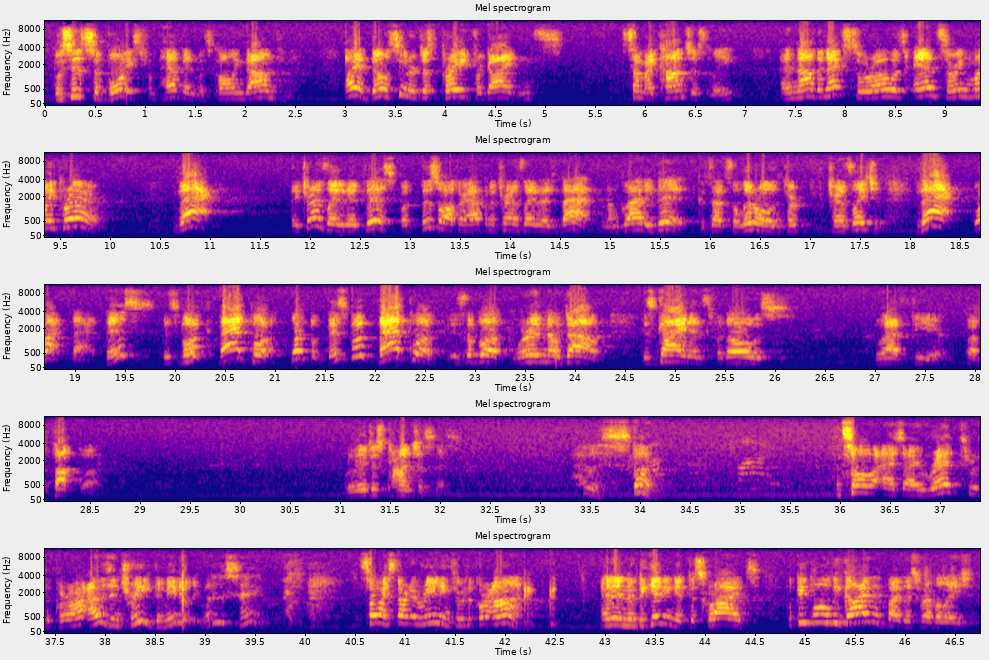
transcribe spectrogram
It was this a voice from heaven was calling down to me. I had no sooner just prayed for guidance, semi-consciously, and now the next surah was answering my prayer. That they translated it this, but this author happened to translate it as that, and I'm glad he did, because that's the literal translation. That, what, that, this, this book, that book, what book, this book, that book is the book, we're in no doubt is guidance for those who have fear, who have taqwa, religious consciousness. I was stunned. And so as I read through the Quran, I was intrigued immediately. What does it say? So I started reading through the Quran. And in the beginning, it describes the people who will be guided by this revelation.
